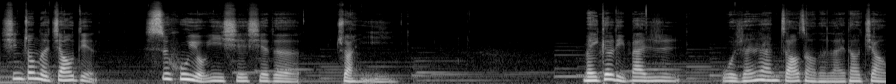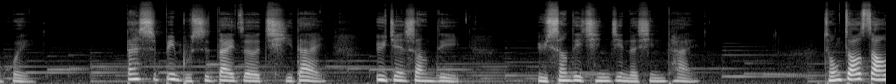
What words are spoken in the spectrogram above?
心中的焦点似乎有一些些的。转移。每个礼拜日，我仍然早早的来到教会，但是并不是带着期待遇见上帝、与上帝亲近的心态。从早早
